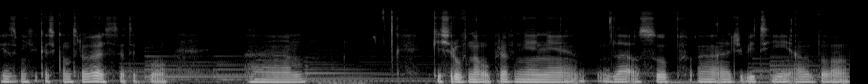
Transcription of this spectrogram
jest w nich jakaś kontrowersja, typu um, jakieś równouprawnienie dla osób e, LGBT albo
